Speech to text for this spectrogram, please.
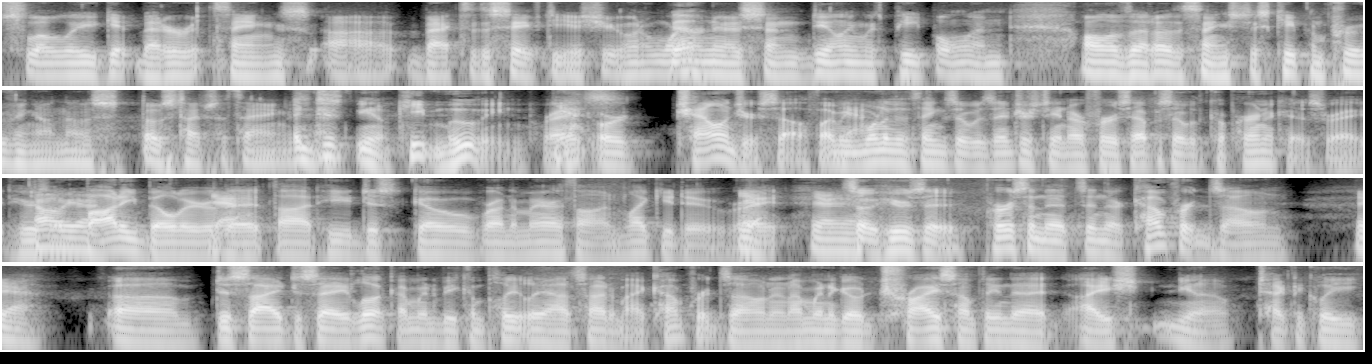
slowly get better at things. Uh, back to the safety issue and awareness, and dealing with people, and all of that other things. Just keep improving on those those types of things. and just you know keep moving right Yes. or challenge yourself i mean Yeah. one of the things that was interesting in our first episode with copernicus right here's Oh, a yeah. bodybuilder Yeah. that thought he'd just go run a marathon like you do right Yeah, yeah. so here's a person that's in their comfort zone yeah, um, decide to say look i'm going to be completely outside of my comfort zone and i'm going to go try something that i sh- you know technically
